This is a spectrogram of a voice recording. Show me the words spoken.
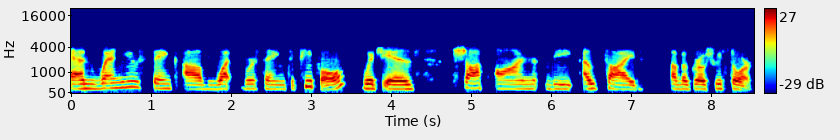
And when you think of what we're saying to people, which is shop on the outside of a grocery store,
